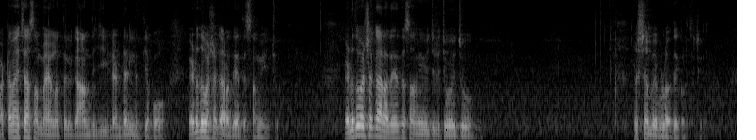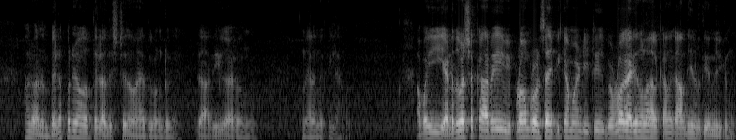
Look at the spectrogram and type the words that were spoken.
വട്ടമേശ സമ്മേളനത്തിൽ ഗാന്ധിജി ലണ്ടനിലെത്തിയപ്പോൾ ഇടതുപക്ഷക്കാർ അദ്ദേഹത്തെ സമീപിച്ചു. ഇടതുപക്ഷക്കാർ അദ്ദേഹത്തെ സമീപിച്ചിട്ട് ചോദിച്ചു റഷ്യൻ വിപ്ലവത്തെക്കുറിച്ചിട്ട് അവർ പറഞ്ഞു ബലപ്രയോഗത്തിൽ അധിഷ്ഠിതമായതുകൊണ്ട് ഇത് അധികകാലമൊന്നും നിലനിൽക്കില്ല എന്ന്. അപ്പോൾ ഈ ഇടതുപക്ഷക്കാർ ഈ വിപ്ലവം പ്രോത്സാഹിപ്പിക്കാൻ വേണ്ടിയിട്ട് വിപ്ലവകാരി എന്നുള്ള നിലക്കാണ് ഗാന്ധിയുടെ അടുത്ത് തന്നിരിക്കുന്നത്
